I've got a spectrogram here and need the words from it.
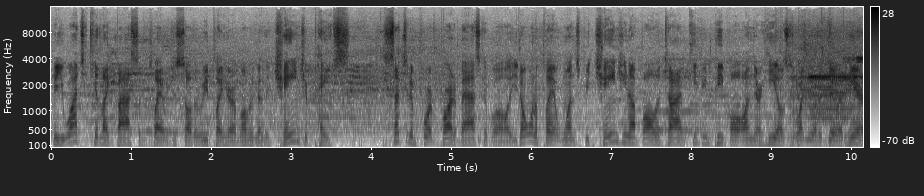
You watch a kid like Boston play. We just saw the replay here a moment ago. The change of pace. Such an important part of basketball. You don't want to play at one speed. Changing up all the time, keeping people on their heels is what you want to do. And here,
